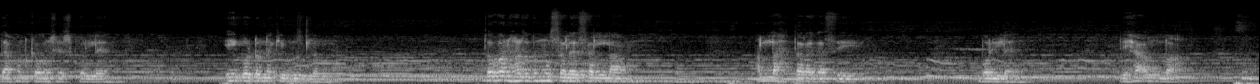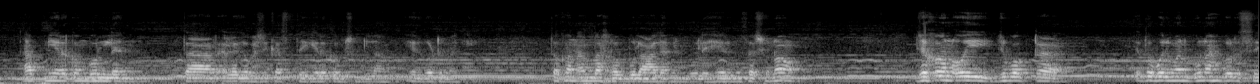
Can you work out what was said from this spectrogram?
দাফন কামন শেষ করলেন। এই ঘটনা কি বুঝলাম না। তখন হজরত মুসা আলাহ সাল্লাম আল্লাহ তারা কাছে বললেন যে হ্যাঁ আল্লাহ, আপনি এরকম বললেন তার এলাকাবাসীর কাছ থেকে এরকম শুনলাম, এর ঘটনা কি? তখন আল্লাহ রব্বুল আলমিন বলে, হে মুসা, শোনো, যখন ওই যুবকটা এত পরিমাণ গুনাহ করেছে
